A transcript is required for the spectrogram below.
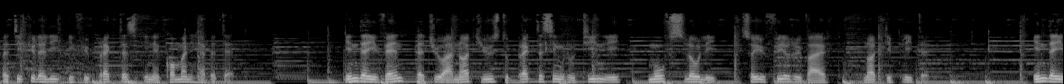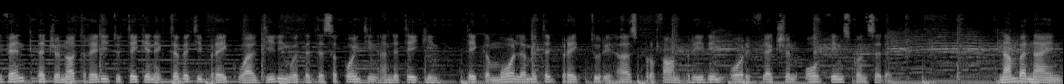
particularly if you practice in a common habitat. In the event that you are not used to practicing routinely, move slowly, so you feel revived, not depleted. In the event that you're not ready to take an activity break while dealing with a disappointing undertaking, take a more limited break to rehearse profound breathing or reflection all things considered. Number 9.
